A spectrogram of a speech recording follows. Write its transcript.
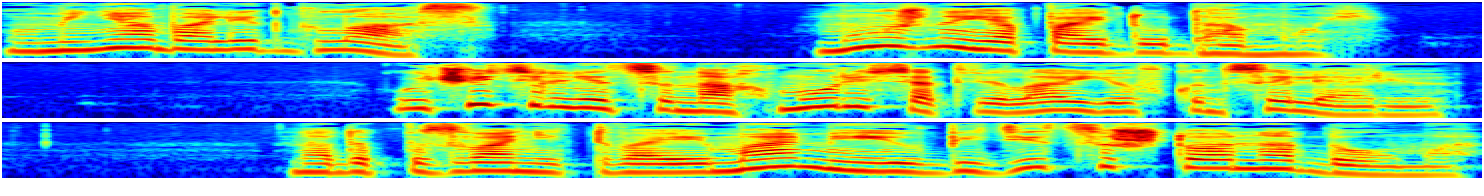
У меня болит глаз. Можно я пойду домой? Учительница, нахмурясь, отвела ее в канцелярию. Надо позвонить твоей маме и убедиться, что она дома.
